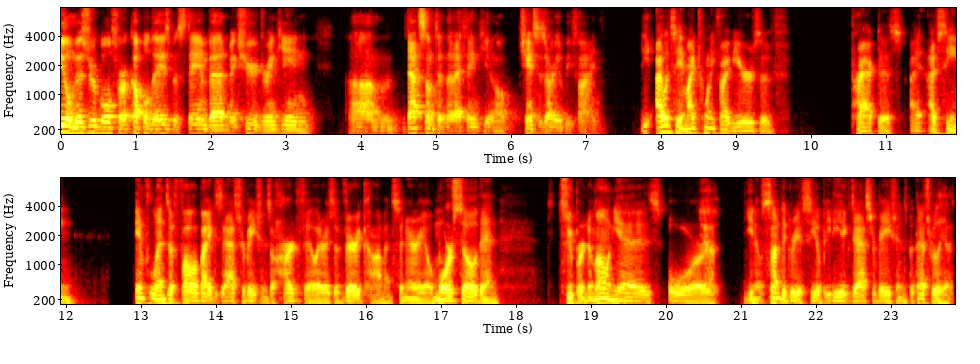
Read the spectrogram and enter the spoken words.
feel miserable for a couple days, but stay in bed, make sure you're drinking. Um, that's something that I think you know chances are you'll be fine. I would say in my 25 years of practice, I, I've seen influenza followed by exacerbations of heart failure as a very common scenario, more so than super pneumonias or Yeah. you know some degree of COPD exacerbations. But that's really a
